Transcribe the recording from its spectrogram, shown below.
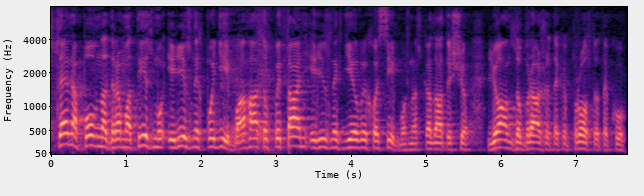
Сцена повна драматизму і різних подій, багато питань і різних дійових осіб. Можна сказати, що Йоанн зображує таке просто таку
